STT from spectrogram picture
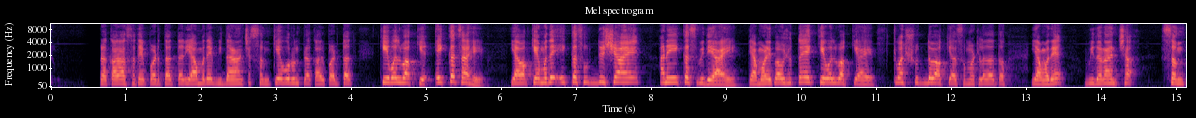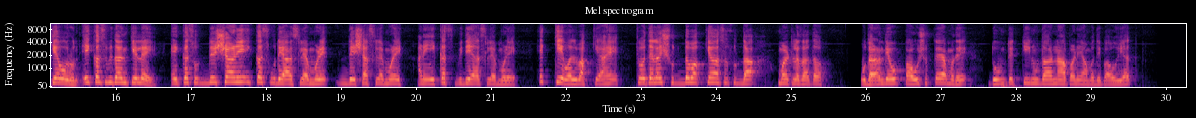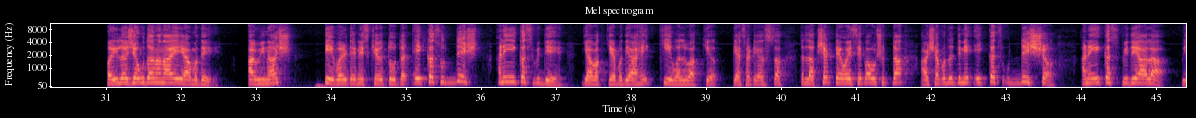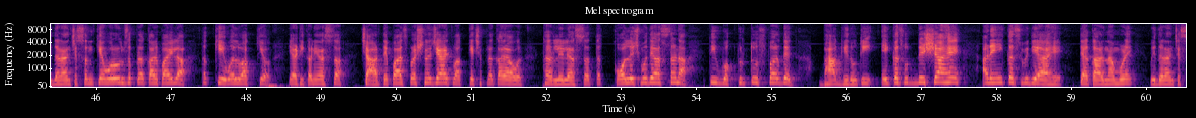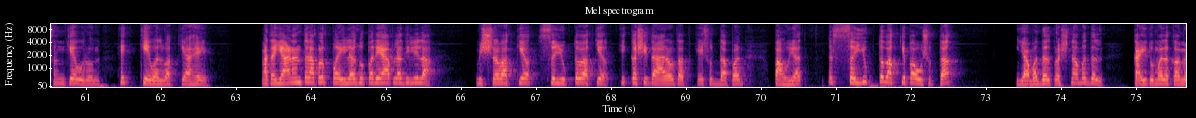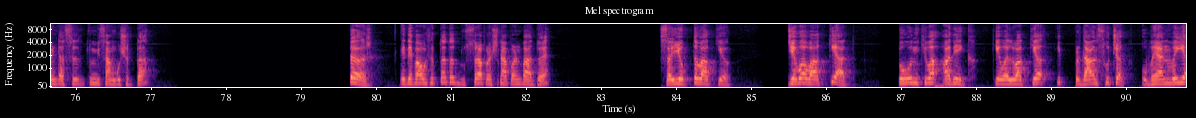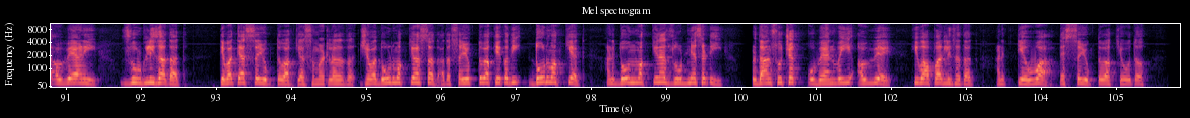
प्रकार असतात हे पडतात. तर यामध्ये विधानांच्या संख्येवरून प्रकार पडतात. केवल वाक्य एकच आहे. या वाक्यामध्ये एकच उद्देश आहे आणि एकच विधेय आहे. त्यामुळे पाहू शकता एक केवल वाक्य आहे किंवा शुद्ध वाक्य असं म्हटलं जातं. यामध्ये विधानांच्या संख्येवरून एकच विधान केलंय एकच उद्देश आणि एकच उदय असल्यामुळे उद्देश असल्यामुळे आणि एकच विधेय असल्यामुळे हे केवल वाक्य आहे किंवा त्याला शुद्ध वाक्य असं सुद्धा म्हटलं जातं उदाहरण देऊ पाहू शकतो यामध्ये दोन ते तीन उदाहरणं आपण यामध्ये पाहूयात पहिलं जे उदाहरण आहे यामध्ये अविनाश टेबल टेनिस खेळतो तर एकच उद्देश आणि एकच विधेय या वाक्यामध्ये आहे केवल वाक्य. त्यासाठी असतं तर लक्षात ठेवायचे पाहू शकता अशा पद्धतीने एकच उद्देश आणि एकच विधेय आला विधानांच्या संख्येवरून जर प्रकार पाहिला तर केवल वाक्य या ठिकाणी असतं. चार ते पाच प्रश्न जे आहेत वाक्याच्या प्रकारावर ठरलेले असतात तर कॉलेजमध्ये असताना ती वक्तृत्व स्पर्धेत भाग घेत होती. एकच उद्देश आहे आणि एकच विधी आहे. त्या कारणामुळे विधानांच्या संख्येवरून हे केवल वाक्य आहे. आता यानंतर आपला पहिला जो पर्याय आपला दिलेला मिश्र वाक्य संयुक्त वाक्य ही कशी तयार होतात हे सुद्धा आपण पाहूयात. तर संयुक्त वाक्य पाहू शकता. याबद्दल प्रश्नाबद्दल काही तुम्हाला कमेंट असेल तर तुम्ही सांगू शकता. तर इथे पाहू शकता तर दुसरा प्रश्न आपण पाहतोय. संयुक्त वाक्य जेव्हा वाक्यात दोन किंवा अधिक केवल वाक्य ही प्रधानसूचक उभयान्वयी अव्ययाने जोडली जातात तेव्हा त्या संयुक्त वाक्य असं म्हटलं जातं. जेव्हा दोन वाक्य असतात आता संयुक्त वाक्य कधी? दोन वाक्य आहेत. आणि दोन वाक्यांना जोडण्यासाठी प्रधानसूचक उभयान्वयी अव्यय ही वापरली जातात. आणि तेव्हा त्या संयुक्त वाक्य होतं.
